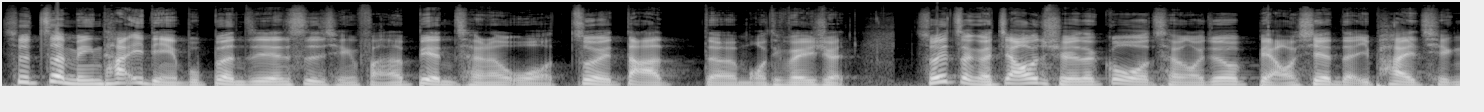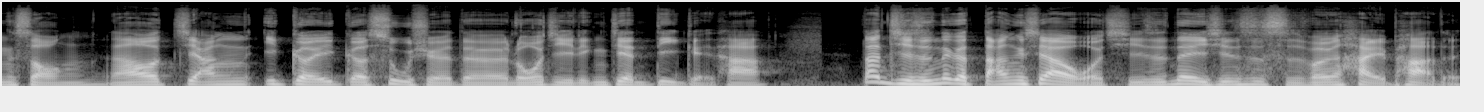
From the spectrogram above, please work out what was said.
所以证明他一点也不笨这件事情，反而变成了我最大的 motivation。所以整个教学的过程，我就表现的一派轻松，然后将一个一个数学的逻辑零件递给他。但其实那个当下，我其实内心是十分害怕的，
